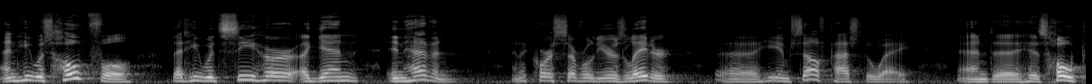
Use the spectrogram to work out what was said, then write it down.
and he was hopeful that he would see her again in heaven. And of course, several years later, uh, he himself passed away and uh, his hope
